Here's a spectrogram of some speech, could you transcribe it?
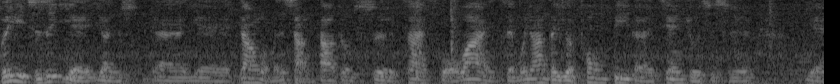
所以其实也引呃也让我们想到，就是在国外怎么样的一个封闭的建筑，其实也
